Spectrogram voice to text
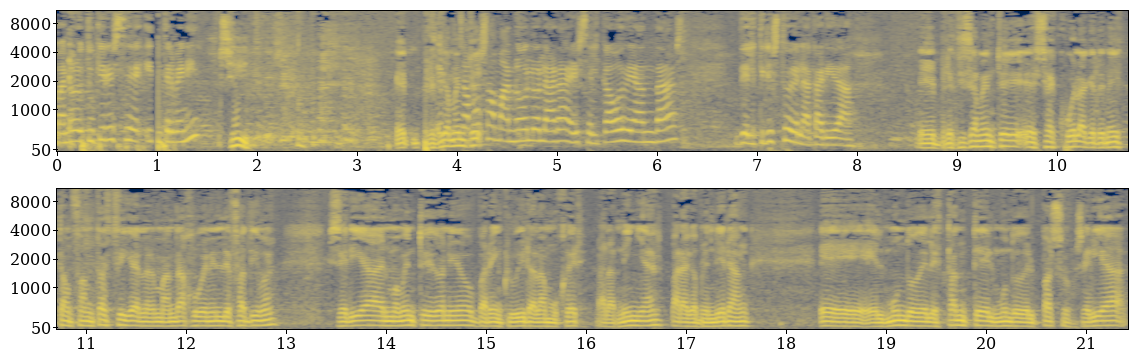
Manolo, ¿tú quieres eh, intervenir? Sí. Eh, precisamente, Escuchamos a Manolo Lara, es el cabo de andas del Cristo de la Caridad. Eh, precisamente esa escuela que tenéis tan fantástica en la Hermandad Juvenil de Fátima sería el momento idóneo para incluir a la mujer, a las niñas, para que aprendieran eh, el mundo del estante, el mundo del paso. Sería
